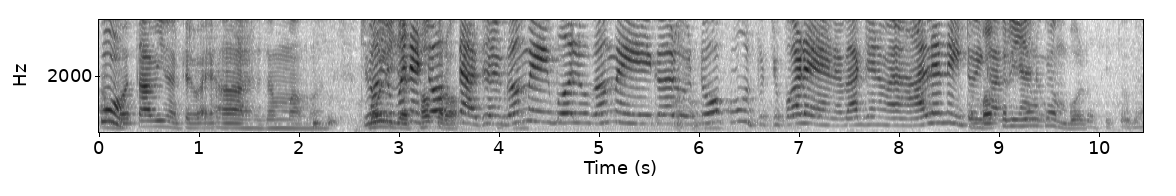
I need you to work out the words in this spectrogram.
બતાવી ના કહેવાય. હા જમવામાં. જોયું મને ટોકતા જોયું. ગમે એ બોલું ગમે એ કરું. ટોકવું જ પડે અને બાકી એમાં હાલે નહીં ટોય બકરી એવું કેમ બોલો છે તો કે?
